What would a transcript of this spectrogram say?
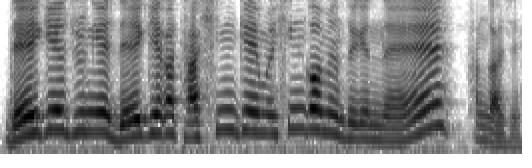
네 개 중에 네 개가 다 흰 개면 흰 거면 되겠네. 한 가지.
